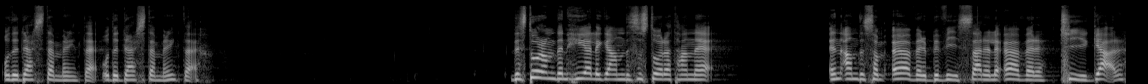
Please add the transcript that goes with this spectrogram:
Och det där stämmer inte och det där stämmer inte. Det står om den heliga ande så står det att han är en ande som överbevisar eller övertygar.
